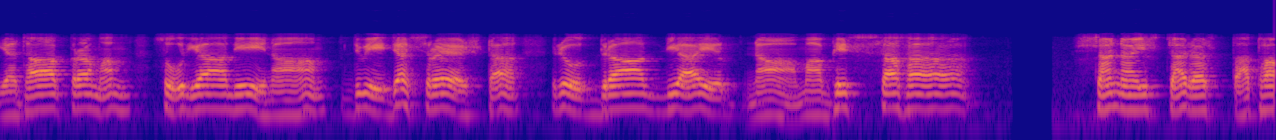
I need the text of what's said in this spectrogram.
यथाक्रमं सूर्यादीनां द्विजश्रेष्ठ रुद्राद्यैर्नामभिः सह शनैश्चरस्तथा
